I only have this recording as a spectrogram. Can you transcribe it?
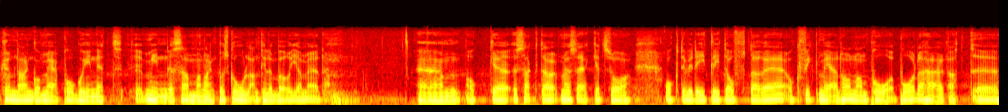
kunde han gå med på att gå in i ett mindre sammanhang på skolan till att börja med. Um, och uh, sakta men säkert så åkte vi dit lite oftare och fick med honom på, på det här att, uh,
